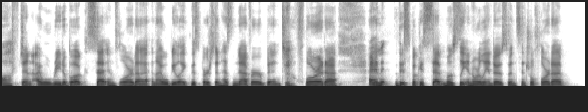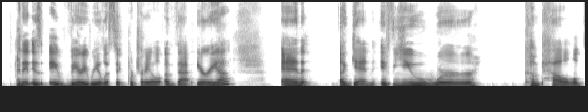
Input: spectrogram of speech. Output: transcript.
often I will read a book set in Florida and I will be like, this person has never been to Florida. And this book is set mostly in Orlando, so in Central Florida. And it is a very realistic portrayal of that area. And again, if you were compelled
